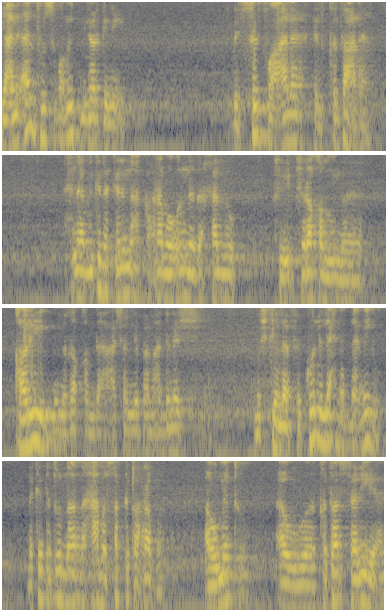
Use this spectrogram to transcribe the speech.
يعني 1700 مليار جنيه بيتصرفوا على القطاع ده. إحنا قبل كده اتكلمنا عن الكهرباء وقلنا دخله في في رقم آه، قريب من الرقم ده عشان نبقى ما عندناش مشكلة في كل اللي إحنا بنعمله. انك انت تقول النهارده هعمل خط كهرباء أو مترو أو قطار سريع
